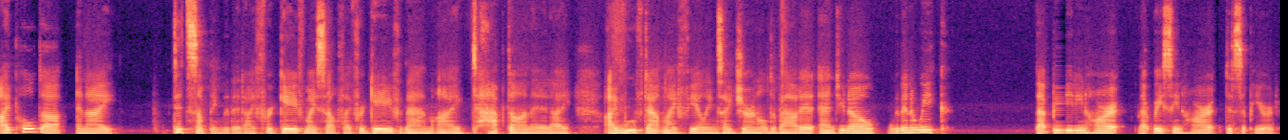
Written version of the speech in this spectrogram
I pulled up and I did something with it. I forgave myself. I forgave them. I tapped on it. I, I moved out my feelings. I journaled about it. And you know, within a week, that beating heart, that racing heart disappeared.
